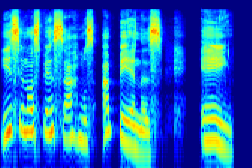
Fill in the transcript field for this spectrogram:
E se nós pensarmos apenas em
